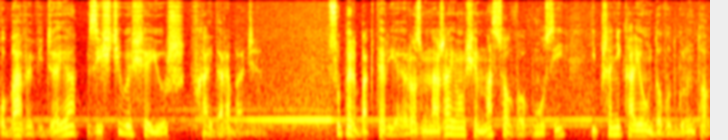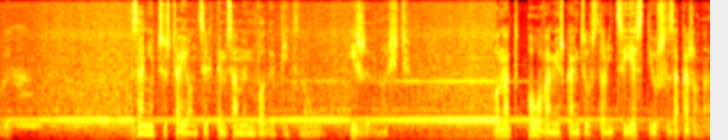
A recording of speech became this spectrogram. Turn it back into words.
Obawy Vijaya ziściły się już w Hajdarabadzie. Superbakterie rozmnażają się masowo w Musi i przenikają do wód gruntowych, zanieczyszczających tym samym wodę pitną i żywność. Ponad połowa mieszkańców stolicy jest już zakażona.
